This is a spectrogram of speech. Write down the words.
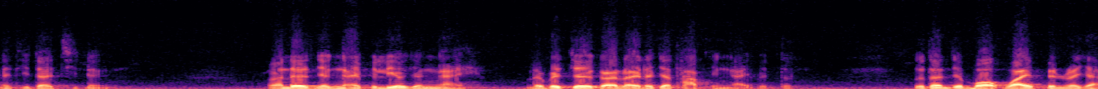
ในที่ใดที่หนึ่งว่าเดินยังไงไปเลี้ยวยังไง แล้วไปเจอกับอะไรแล้วจะทำยังไงเป็นต้นคือท่านจะบอกไว้เป็นระยะ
